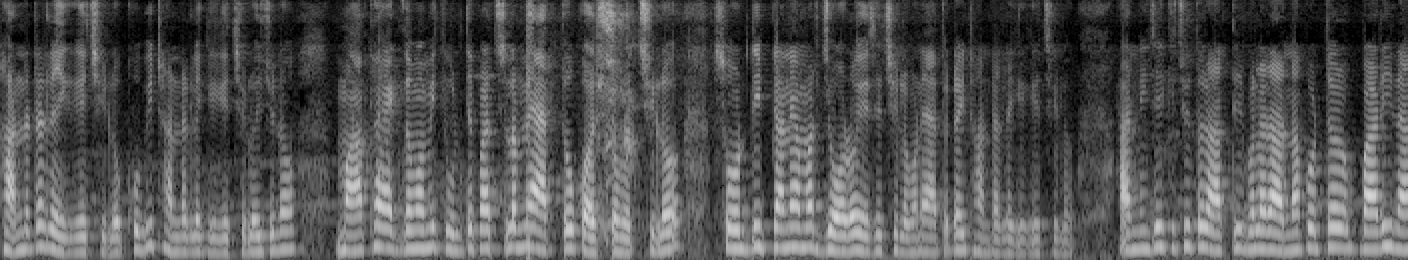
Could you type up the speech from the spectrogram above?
ঠান্ডাটা লেগে গেছিল, খুবই ঠান্ডা লেগে গেছিল। ওই জন্য মাথা একদম আমি তুলতে পারছিলাম না, এত কষ্ট হচ্ছিল। সর্দির টানে আমার জ্বরও এসেছিল মানে এতটাই ঠান্ডা লেগে গেছিল। আর নিজে কিছু তো রাত্রিবেলা রান্না করতে পারি না,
